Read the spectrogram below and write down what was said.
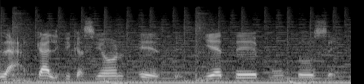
La calificación es de 7.6.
